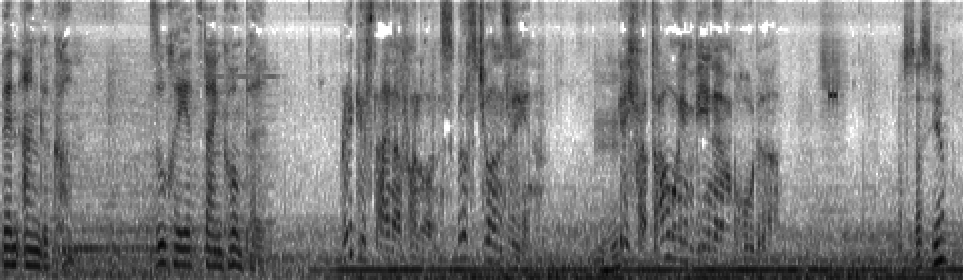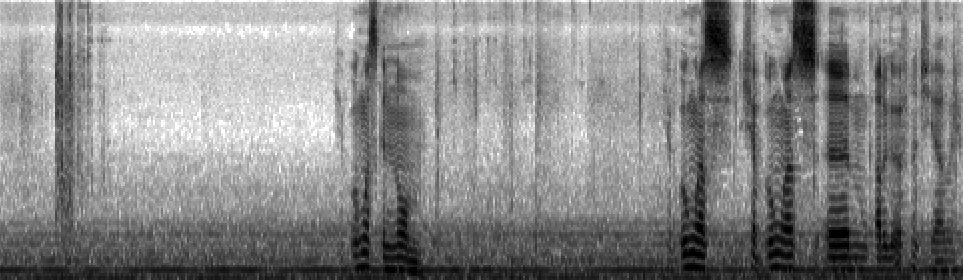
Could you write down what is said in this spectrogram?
Bin angekommen. Suche jetzt deinen Kumpel. Rick ist einer von uns, wirst schon sehen. Mhm. Ich vertraue ihm wie einem Bruder. Was ist das hier? Ich habe irgendwas genommen. Ich habe irgendwas, ich habe irgendwas ähm, gerade geöffnet hier, aber ich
